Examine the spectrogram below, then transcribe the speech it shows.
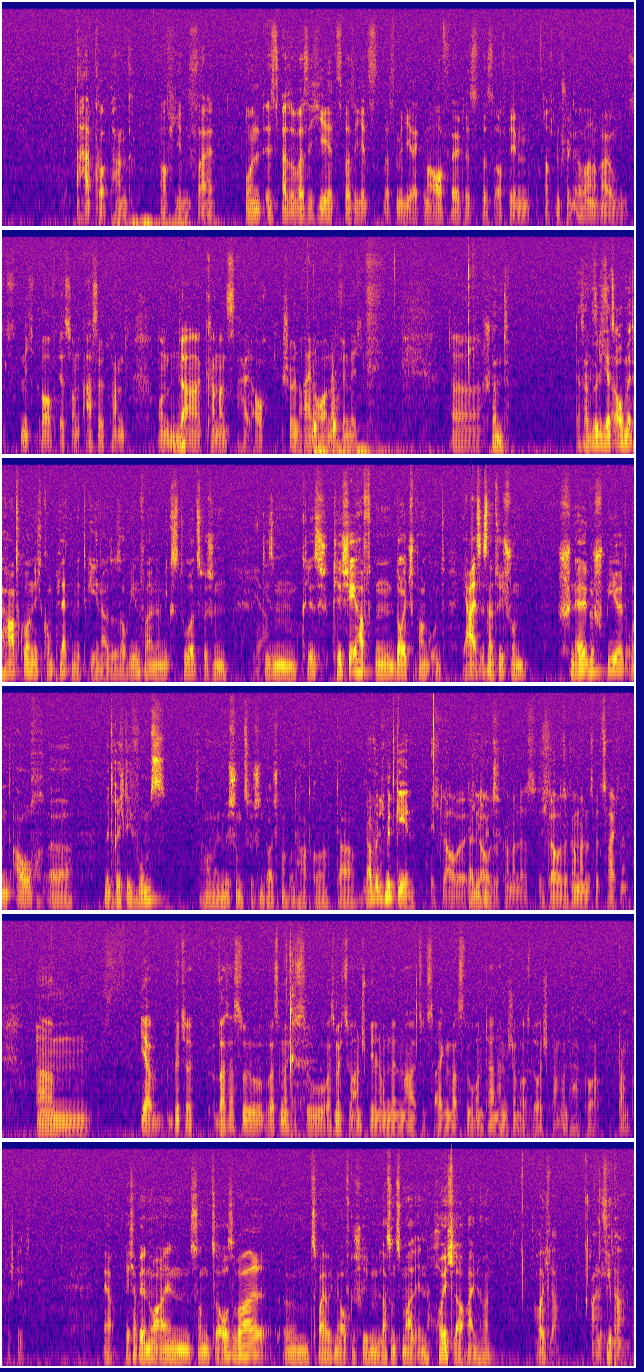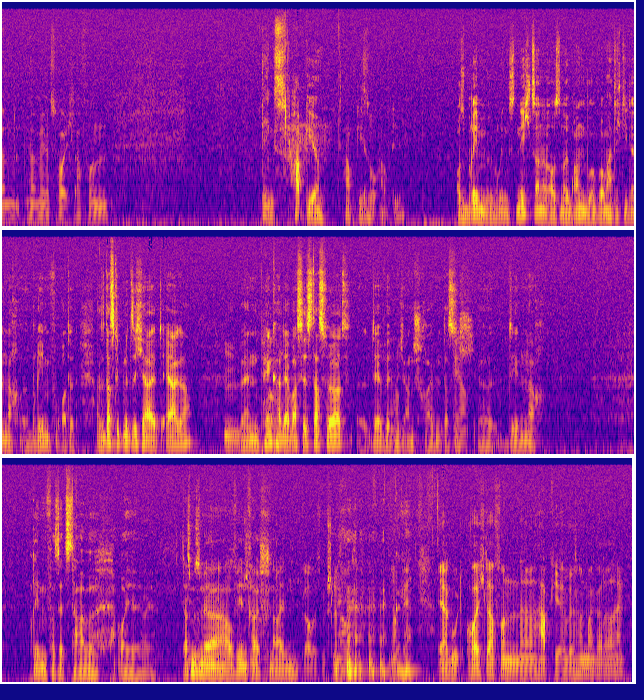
Hardcore-Punk auf jeden Fall. Und ist, also was ich hier jetzt, was ich jetzt, was mir direkt mal auffällt, ist, dass auf dem, auf dem Triggerwarnung-Album ist nicht drauf der Song Asselpunk. Und Mhm. da kann man es halt auch schön einordnen, finde ich. Äh, Stimmt. Deshalb Es würde ich jetzt auch- auch mit Hardcore nicht komplett mitgehen. Also es ist auf jeden Fall eine Mixtur zwischen ja. diesem klisch klischeehaften Deutschpunk und ja, es ist natürlich schon schnell gespielt und auch äh, mit richtig Wumms. Sagen wir mal eine Mischung zwischen Deutschpunk und Hardcore. Da, da Ja. würde ich mitgehen. Ich glaube, Da ich glaube, mit. so kann man das, ich glaube, so kann man das bezeichnen. Ähm, ja, bitte. Was hast du, was möchtest du, was möchtest du anspielen, um denn mal zu zeigen, was du unter einer Mischung aus Deutschpunk und Hardcore-Punk verstehst? Ja, ich habe ja nur einen Song zur Auswahl. Ähm, zwei habe ich mir aufgeschrieben. Lass uns mal in Heuchler reinhören. Heuchler. Alles Jupp. klar, dann hören wir jetzt Heuchler von Dings. Habgier. Habgier. So. Habgier. Aus Bremen übrigens nicht, sondern aus Neubrandenburg. Warum hatte ich die denn nach äh, Bremen verortet? Also das gibt mit Sicherheit Ärger. Mhm. Wenn Penker, der Bassist, das hört, äh, der wird Ja. mich anschreiben, dass Ja. ich äh, den nach Bremen versetzt habe. Oh, ja, ja, ja. Das müssen wir Ja, auf jeden Fall schneiden. Ich glaube, es gibt Schlimmeres. Okay. Ja gut, Heuchler von äh, Habgier. Wir hören mal gerade rein.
